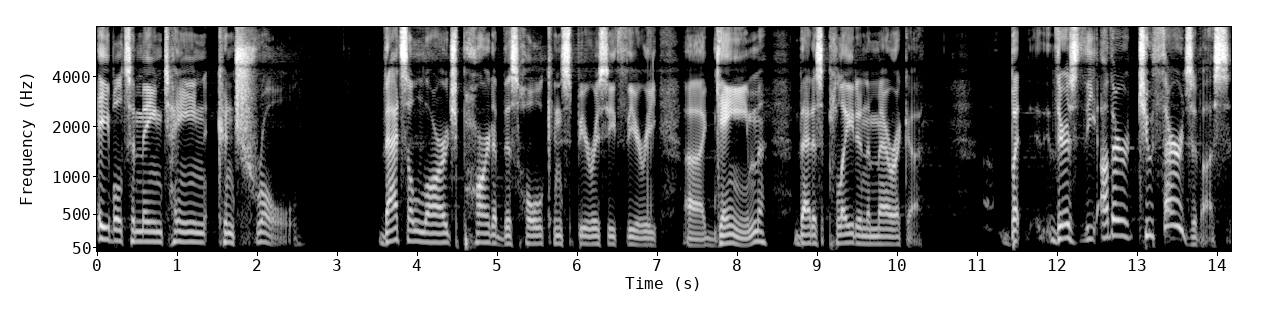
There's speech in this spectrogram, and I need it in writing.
able to maintain control. That's a large part of this whole conspiracy theory uh, game that is played in America. But there's the other two thirds of us,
